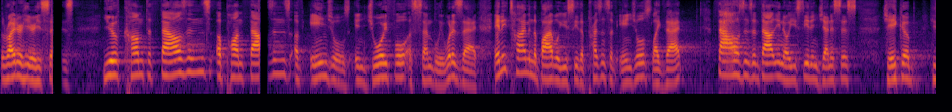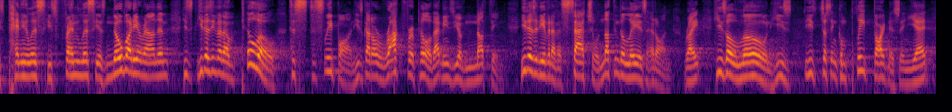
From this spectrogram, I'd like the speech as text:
The writer here, he says, You have come to thousands upon thousands of angels in joyful assembly. What is that? Anytime in the Bible you see the presence of angels like that, thousands and thousands, you know, you see it in Genesis. Jacob, he's penniless, he's friendless, he has nobody around him. He's, he doesn't even have a pillow to, to sleep on. He's got a rock for a pillow. That means you have nothing. He doesn't even have a satchel, nothing to lay his head on, right? He's alone. He's, he's just in complete darkness, and yet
